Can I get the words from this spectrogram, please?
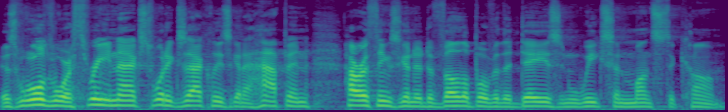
is World War III next? What exactly is going to happen? How are things going to develop over the days and weeks and months to come?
